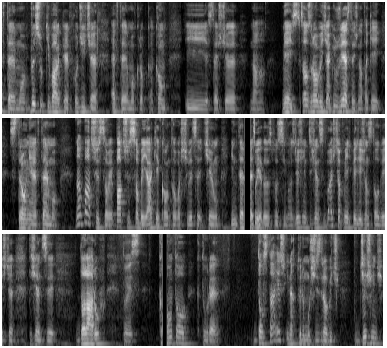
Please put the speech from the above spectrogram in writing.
FTMO wyszukiwarkę, wchodzicie ftmo.com i jesteście na miejscu. Co zrobić, jak już jesteś na takiej stronie FTMO? No patrzysz sobie, patrzysz sobie, jakie konto właściwie Cię interesuje. Do dyspozycji masz 10 tysięcy, 25, 50, 100, 200 tysięcy dolarów. To jest konto, które dostajesz i na którym musisz zrobić 10%,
